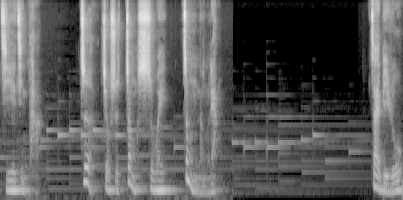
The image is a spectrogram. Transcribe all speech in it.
接近它。这就是正思维、正能量。再比如，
